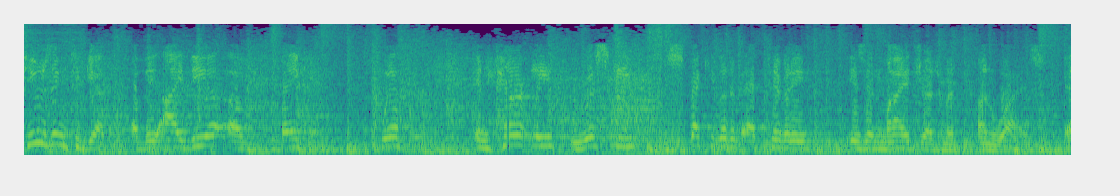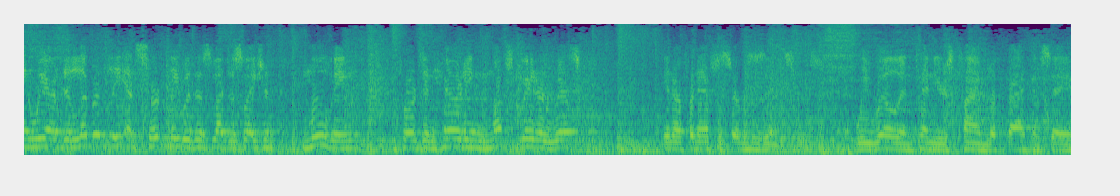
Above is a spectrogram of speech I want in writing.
Fusing together of the idea of banking with inherently risky speculative activity is, in my judgment, unwise. And we are deliberately and certainly with this legislation moving towards inheriting much greater risk in our financial services industries. We will, in 10 years' time, look back and say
